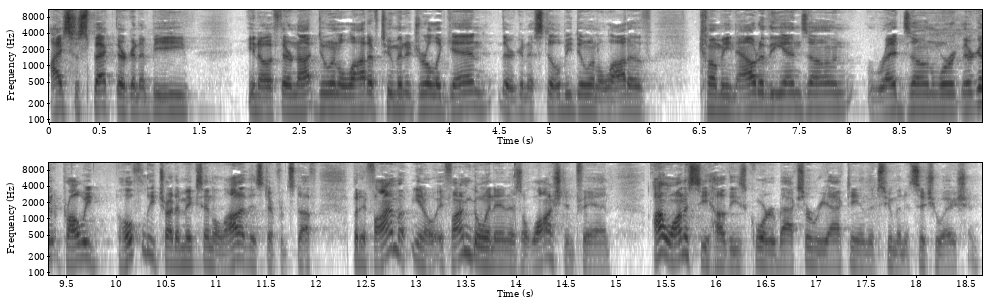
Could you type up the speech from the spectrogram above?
I suspect they're going to be, you know, if they're not doing a lot of two minute drill again, they're going to still be doing a lot of coming out of the end zone, red zone work. They're going to probably, hopefully, try to mix in a lot of this different stuff. But if I'm, you know, if I'm going in as a Washington fan, I want to see how these quarterbacks are reacting in the two minute situation.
